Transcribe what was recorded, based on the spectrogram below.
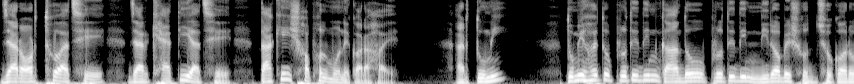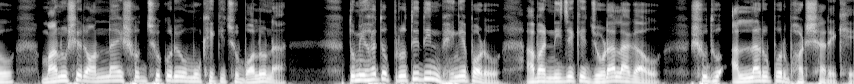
যার অর্থ আছে, যার খ্যাতি আছে, তাকেই সফল মনে করা হয়। আর তুমি? তুমি হয়তো প্রতিদিন কাঁদো, প্রতিদিন নীরবে সহ্য করো, মানুষের অন্যায় সহ্য করেও মুখে কিছু বলো না। তুমি হয়তো প্রতিদিন ভেঙে পড়ো, আবার নিজেকে জোড়া লাগাও, শুধু আল্লাহর উপর ভরসা রেখে।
